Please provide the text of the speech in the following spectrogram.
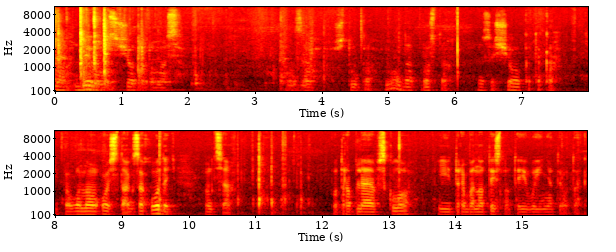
Все, дивимось, що тут у нас за штука. Ну да, просто защелка така. Типа воно ось так заходить. Оця потрапляє в скло і треба натиснути і вийняти отак.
